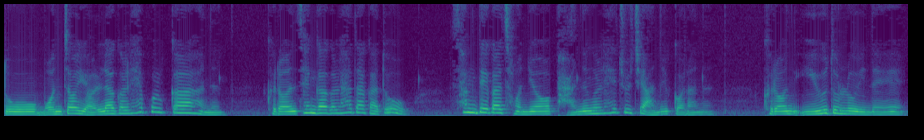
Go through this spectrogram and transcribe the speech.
또 먼저 연락을 해볼까 하는 그런 생각을 하다가도 상대가 전혀 반응을 해주지 않을 거라는 그런 이유들로 인해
